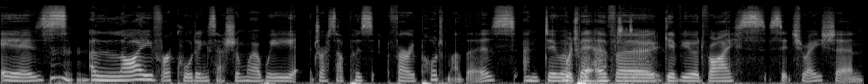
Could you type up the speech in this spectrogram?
is Hmm. a live recording session where we dress up as fairy pod mothers and do a Which bit of a give you advice situation.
